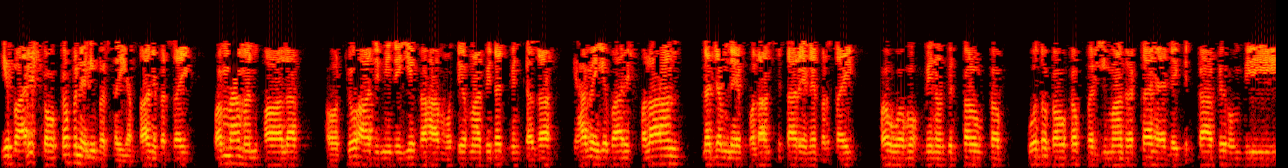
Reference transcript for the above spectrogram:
یہ بارش کوکب نے نہیں برسائی، اللہ نے برسائی۔ وما من قال، اور جو آدمی نے یہ کہا مترنا بنجم قضا کہ ہمیں یہ بارش فلان نجم نے، فلان ستارے نے برسائی۔ فهو مؤمن بالكوكب۔ وہ تو کوکب پر ایمان رکھتا ہے، لیکن کافر بھی۔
